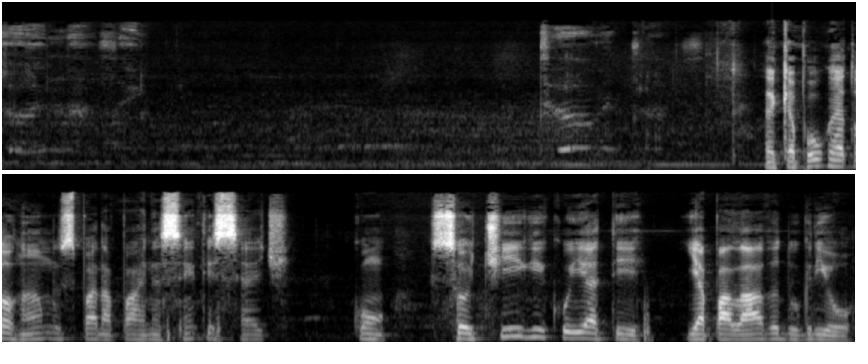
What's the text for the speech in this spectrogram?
doing nothing. Doing nothing. Daqui a pouco retornamos para a página 107 com Sotig Kuyate e a palavra do griot.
